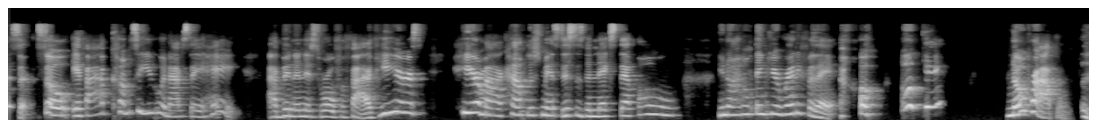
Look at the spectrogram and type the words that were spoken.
answer. So if I've come to you and I've said, hey, I've been in this role for five years, here are my accomplishments. This is the next step. Oh, you know, I don't think you're ready for that. Oh, okay. No problem.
